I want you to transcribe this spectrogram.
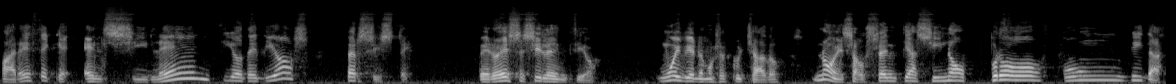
parece que el silencio de Dios persiste. Pero ese silencio, muy bien hemos escuchado, no es ausencia, sino profundidad.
